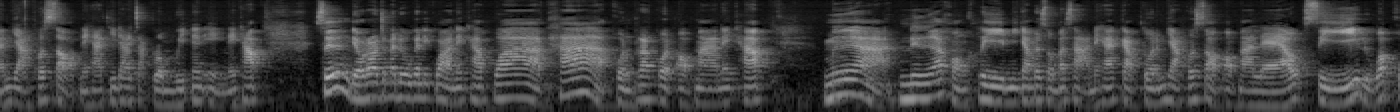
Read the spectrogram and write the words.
น้ำยาทดสอบนะฮะที่ได้จากลมวิทย์นั่นเองนะครับ ซึ่งเดี๋ยวเราจะมาดูกันดีกว่านะครับว่าถ้าผลปรากฏออกมานะครับ เมื่อเนื้อของครีมมีการผสมผสานนะฮะกับตัวน้ำยาทดสอบออกมาแล้ว สีหรือว่าผ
